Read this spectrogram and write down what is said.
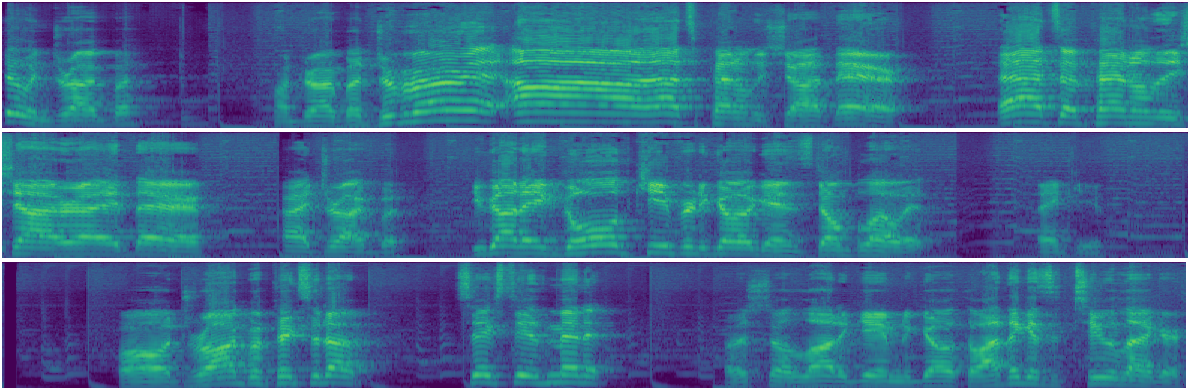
Doing Drogba. On, Drogba. It! Ah, that's a penalty shot there. That's a penalty shot right there. All right, Drogba. You got a gold keeper to go against. Don't blow it. Thank you. Oh, Drogba picks it up. 60th minute. Oh, there's still a lot of game to go, though. I think it's a two-legger.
